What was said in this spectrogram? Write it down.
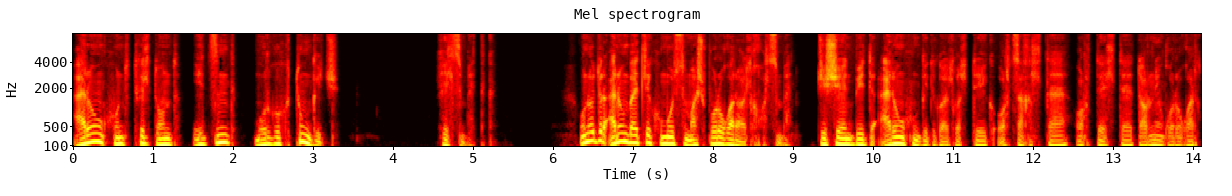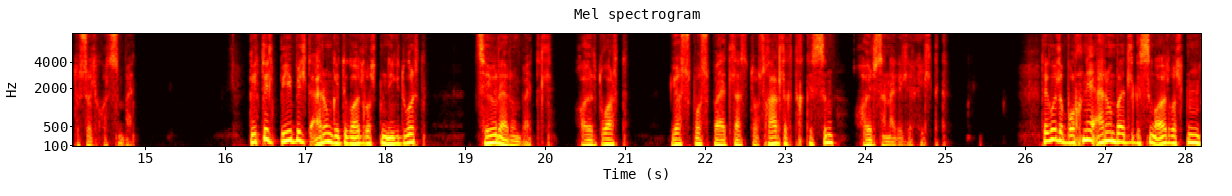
ариун хүндэтгэл дунд эзэнд мөргөгтүн гэж хэлсэн байдаг. Өнөөдөр ариун байдлыг хүмүүс маш буруугаар ойлгох болсон байна. Жишээ нь бид ариун хүн гэдэг ойлголтыг урт сахалтай, урт ээлтэй, дорны гуруугаар төсөөлөх болсон байна. Гэтэл Библиэд ариун гэдэг ойлголт нь нэгдүгээрт цэвэр ариун байдал, хоёрдугаарт ёс бус байдлаас тусгаарлагдах гэсэн хоёр санааг илэрхийлдэг. Тэгвэл Бурхны ариун байдал гэсэн ойлголт нь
